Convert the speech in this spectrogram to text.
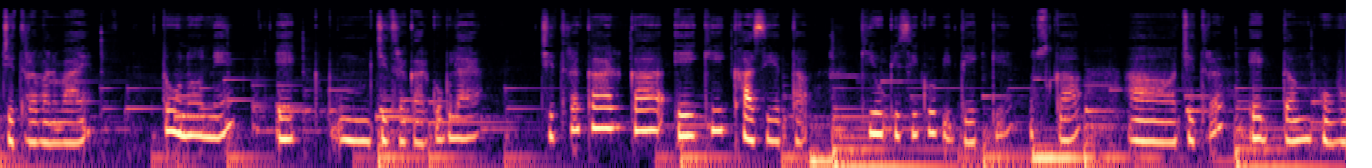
चित्र बनवाए? तो उन्होंने एक चित्रकार को बुलाया। चित्रकार का एक ही खासियत था कि वो किसी को भी देख के उसका चित्र एकदम हुबू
